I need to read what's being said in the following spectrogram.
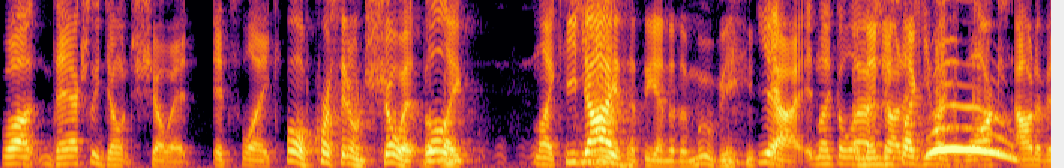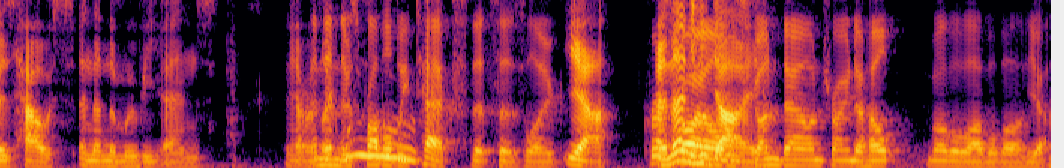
Well, they actually don't show it. It's like Well, of course they don't show it, but Well, like like he, dies at the end of the movie. Yeah, in like the last and then just like, he like walks out of his house, and then the movie ends. And, and then like, there's "Woo!" probably text that says like yeah, Chris and then Kyle he was gunned down trying to help. Blah blah blah blah blah. Yeah,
